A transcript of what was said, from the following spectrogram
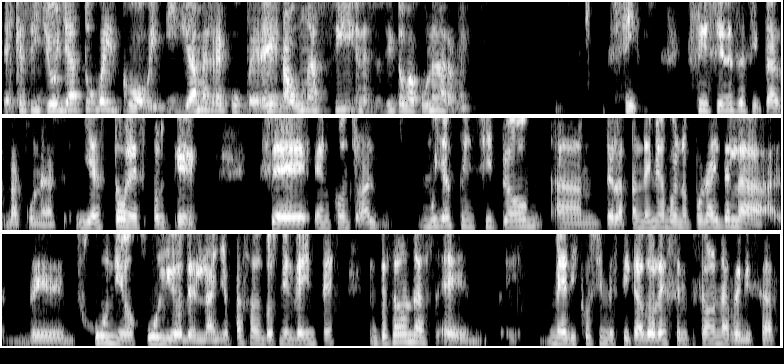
es que si yo ya tuve el COVID y ya me recuperé, aún así necesito vacunarme. Sí, sí, sí necesita vacunarse. Y esto es porque se encontró, muy al principio de la pandemia, bueno, por ahí de la de junio, julio del año pasado, 2020, empezaron las eh, médicos investigadores empezaron a revisar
